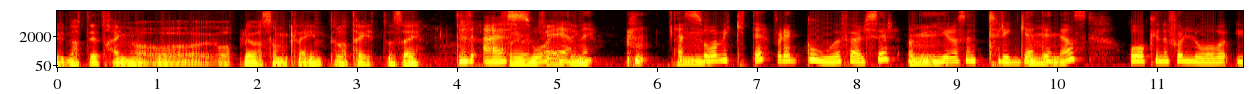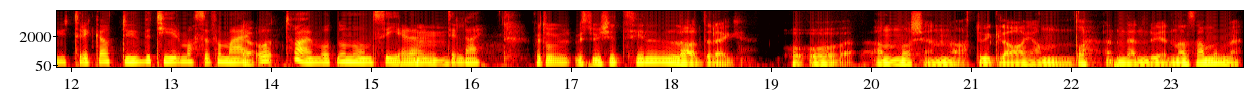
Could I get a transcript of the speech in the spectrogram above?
uten at det trenger å, å oppleves som kleint eller teit å si. Det er jeg så, det er så enig i. Det er Mm. så viktig, for det er gode følelser, og det Mm. gir oss en trygghet Mm. inni oss. Og kunne få lov å uttrykke at du betyr masse for meg, Ja. og ta imot når noen sier det Mm. til deg. For jeg tror Hvis du ikke tillater deg å, å anerkjenne at du er glad i andre enn den du gjerne er sammen med,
